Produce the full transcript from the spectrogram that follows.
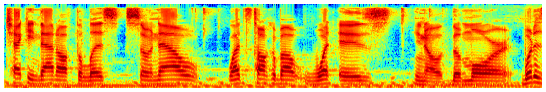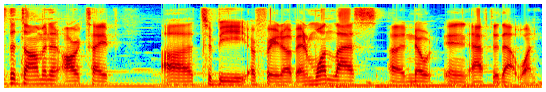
checking that off the list. So now let's talk about what is you know the more what is the dominant archetype uh, to be afraid of and one last uh, note in, after that one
